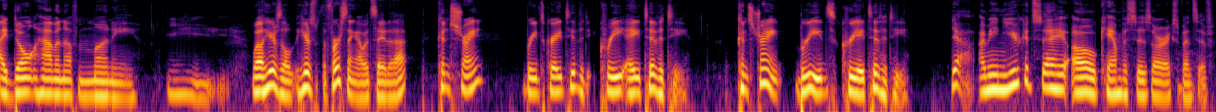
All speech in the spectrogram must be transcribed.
I don't have enough money. Yee. Well, here's a here's the first thing I would say to that. Constraint breeds creativity. Creativity. Constraint breeds creativity. Yeah, I mean, you could say, "Oh, canvases are expensive."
